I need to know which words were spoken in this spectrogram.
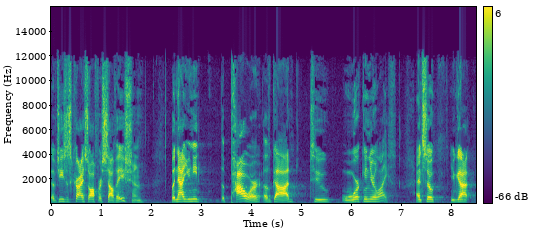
of Jesus Christ offers salvation, but now you need the power of God to work in your life. And so you've got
